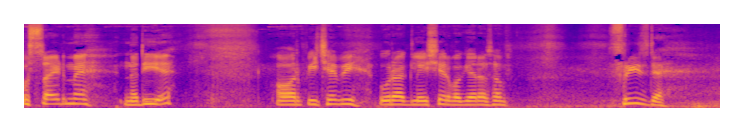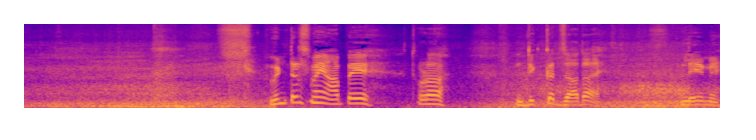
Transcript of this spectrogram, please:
उस साइड में नदी है और पीछे भी पूरा ग्लेशियर वगैरह सब फ्रीज्ड है। विंटर्स में यहाँ पे थोड़ा दिक्कत ज़्यादा है। लेह में,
